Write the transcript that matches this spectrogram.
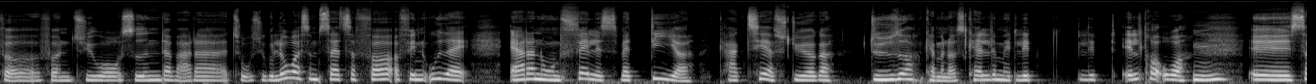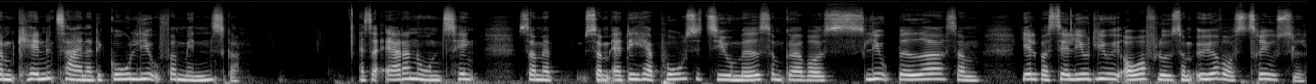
for, for en 20 år siden, der var der to psykologer, som satte sig for at finde ud af, er der nogle fælles værdier, karakterstyrker, dyder, kan man også kalde det med et lidt, lidt ældre ord, Mm. øh, som kendetegner det gode liv for mennesker. Altså er der nogle ting, som er, som er det her positive med, som gør vores liv bedre, som hjælper os til at leve et liv i overflod, som øger vores trivsel,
